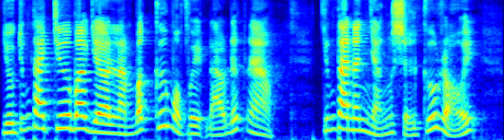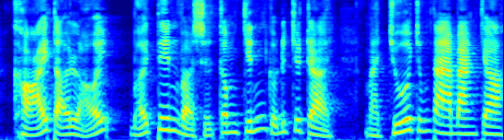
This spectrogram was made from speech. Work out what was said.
Dù chúng ta chưa bao giờ làm bất cứ một việc đạo đức nào, chúng ta nên nhận sự cứu rỗi khỏi tội lỗi bởi tin vào sự công chính của Đức Chúa Trời mà Chúa chúng ta ban cho.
